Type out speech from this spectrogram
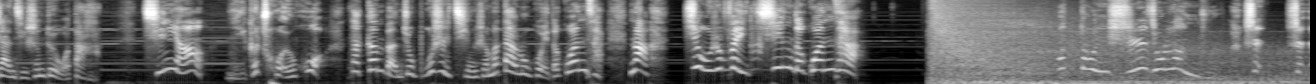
站起身对我大喊。秦阳，你个蠢货！那根本就不是请什么带路鬼的棺材，那就是卫青的棺材。我顿时就愣住了，是是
